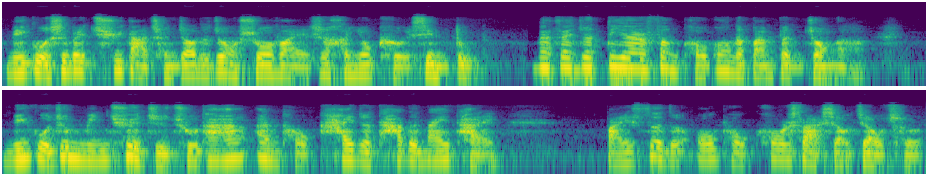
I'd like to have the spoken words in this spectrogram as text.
米果是被屈打成招的这种说法也是很有可信度的。那在这第二份口供的版本中啊，米果就明确指出他和案头开着他的那一台白色的 OPPO Corsa 小轿车，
